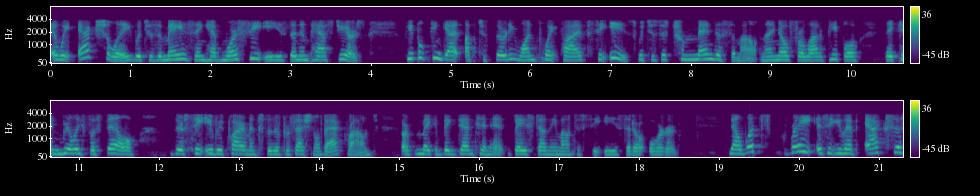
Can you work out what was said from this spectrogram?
and we actually, which is amazing, have more CEs than in past years. People can get up to 31.5 CEs, which is a tremendous amount. And I know for a lot of people, they can really fulfill their CE requirements for their professional background or make a big dent in it based on the amount of CEs that are ordered. Now, what's great is that you have access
